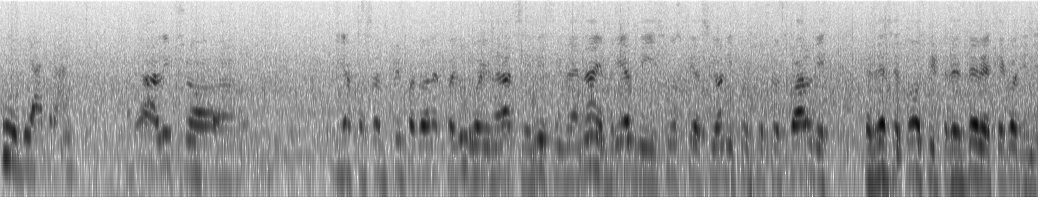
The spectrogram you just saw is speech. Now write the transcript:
klub Jadran? Ja lično, iako sam pripadao nekoj drugoj generaciji, mislim da je najvrijedniji uspjesi oni koji su se ostvarili 58. i 59. godine.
